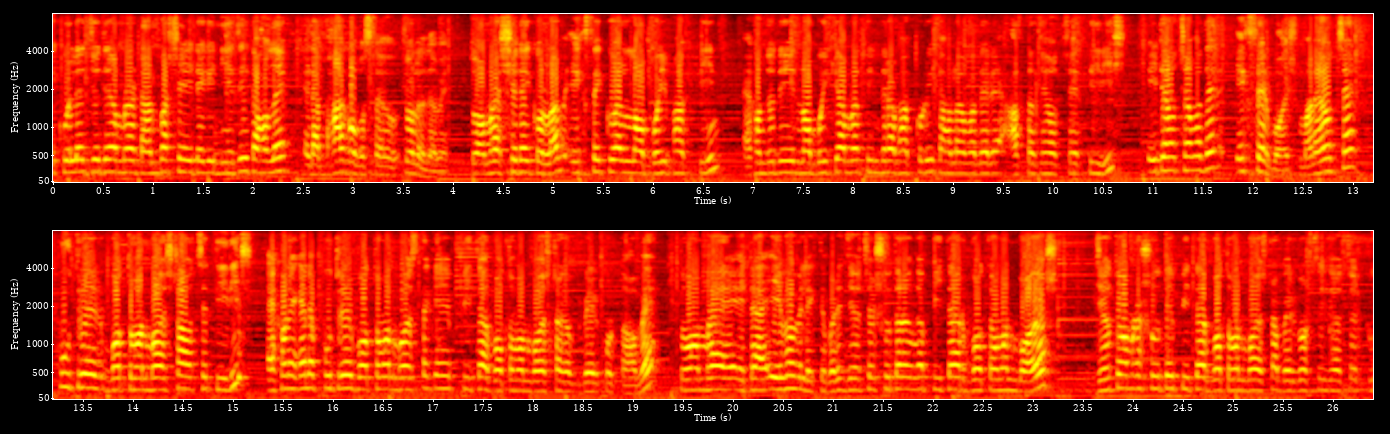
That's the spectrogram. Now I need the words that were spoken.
ইকুয়ালের যদি আমরা ডান পাশে এটাকে নিয়ে যাই, তাহলে এটা ভাগ অবস্থায় চলে যাবে। তো আমরা সেটাই করলাম এক্স ইকুয়াল নব্বই ভাগ তিন এখন যদি নব্বইকে আমরা তিন দ্বারা ভাগ করি, তাহলে আমাদের আস্তে আস্তে হচ্ছে তিরিশ। এটা হচ্ছে আমাদের এক্সের বয়স মানে হচ্ছে পুত্রের বর্তমান বয়সটা হচ্ছে তিরিশ। এখন এখানে পুত্রের বর্তমান বয়স থেকে পিতার বর্তমান বয়সটা বের করতে হবে। তো আমরা এটা এইভাবে লিখতে পারি যে হচ্ছে, সুতরাং পিতার বর্তমান বয়স, যেহেতু আমরা শুরুতে পিতার বর্তমান বয়সটা বের করছি যে হচ্ছে টু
